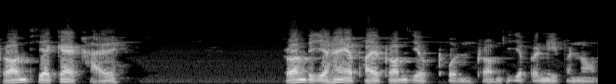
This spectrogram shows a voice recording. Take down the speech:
พร้อมที่จะแก้ไข พร้อมที่จะให้อภัย พร้อมที่จะทน พร้อมที่จะประนีประนอม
